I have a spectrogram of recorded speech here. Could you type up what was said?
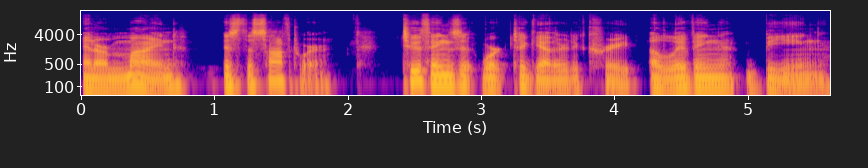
and our mind is the software. Two things that work together to create a living being.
